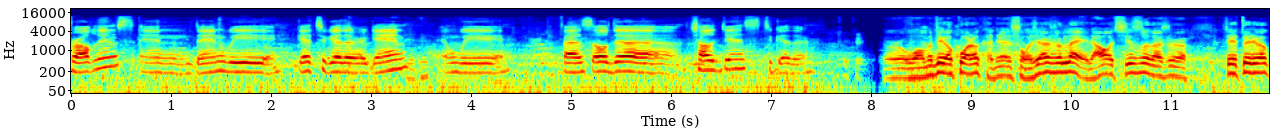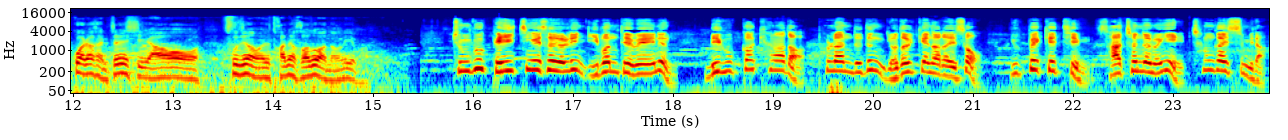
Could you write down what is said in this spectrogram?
problems and then we get together again and we face all the challenges together. 就是我们这个过程肯定首先是累，然后其次呢是这对这个过程很珍惜，然后促进我们团队合作的能力吧。 중국 베이징에서 열린 이번 대회에는 미국과 캐나다, 폴란드 등 8개 나라에서 600개 팀 4천여 명이 참가했습니다.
